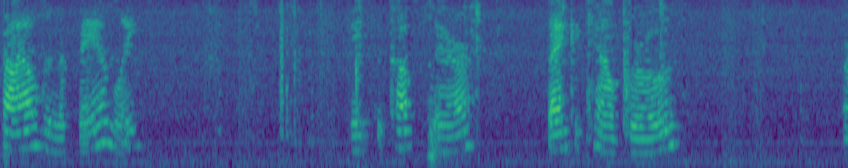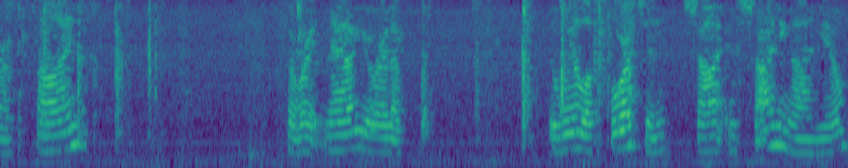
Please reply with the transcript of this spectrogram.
child in the family. Ace of Cups there. Bank account grows earth signs. So right now you're in a, the Wheel of Fortune is shining on you.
